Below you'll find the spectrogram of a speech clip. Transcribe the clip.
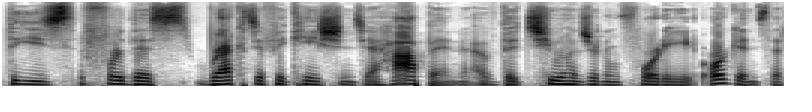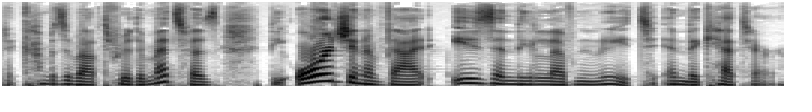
these for this rectification to happen of the 248 organs that it comes about through the mitzvahs, the origin of that is in the levnunit, in the keter.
